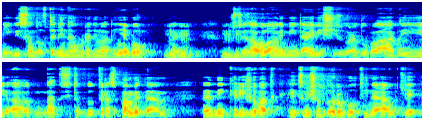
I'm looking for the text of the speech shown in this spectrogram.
Nikdy som dovtedy na úrade vlády nebol. Mm-hmm. zavolali mi najvyšší z úradu vlády a na si to doteraz pamätám na jednej križovatke, keď som išiel do roboty na aute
